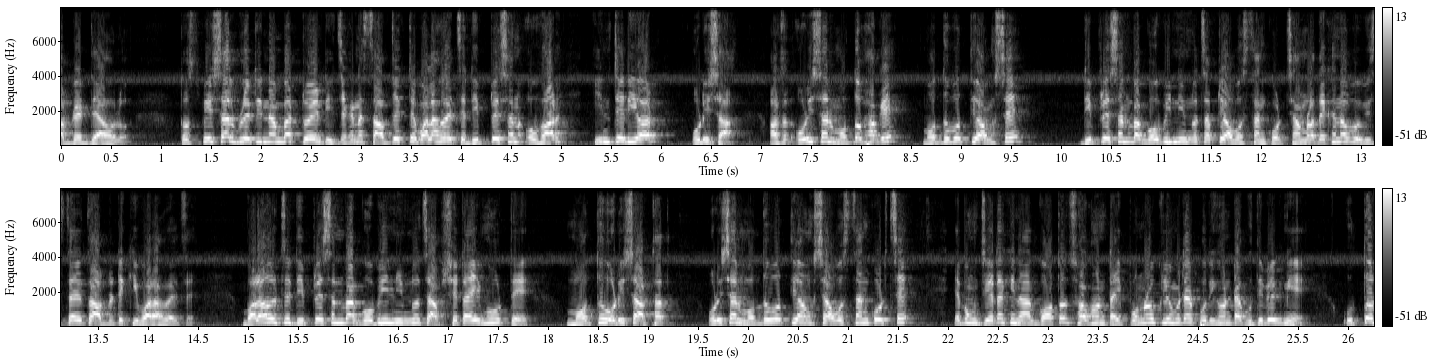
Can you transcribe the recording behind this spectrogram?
আপডেট দেওয়া হলো। তো স্পেশাল বুলেটিন নাম্বার টোয়েন্টি যেখানে সাবজেক্টে বলা হয়েছে ডিপ্রেশন ওভার ইন্টেরিয়র ওড়িশা অর্থাৎ ওড়িশার মধ্যভাগে, মধ্যবর্তী অংশে ডিপ্রেশন বা গভীর নিম্নচাপটি অবস্থান করছে। আমরা দেখে নেব বিস্তারিত আপডেটে কী বলা হয়েছে। বলা হচ্ছে ডিপ্রেশন বা গভীর নিম্নচাপ, সেটা এই মুহূর্তে মধ্য ওড়িশা অর্থাৎ ওড়িশার মধ্যবর্তী অংশে অবস্থান করছে এবং যেটা কিনা গত ছ ঘন্টায় পনেরো কিলোমিটার প্রতি ঘণ্টা গতিবেগ নিয়ে উত্তর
